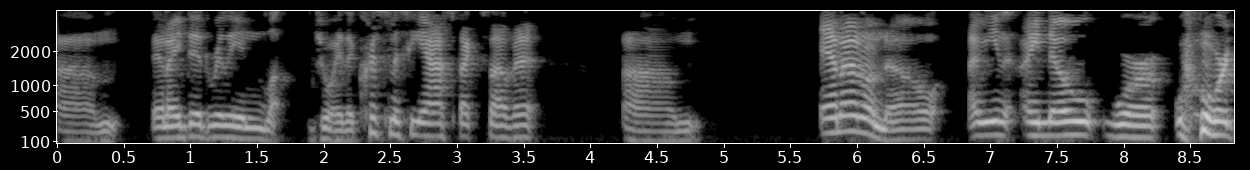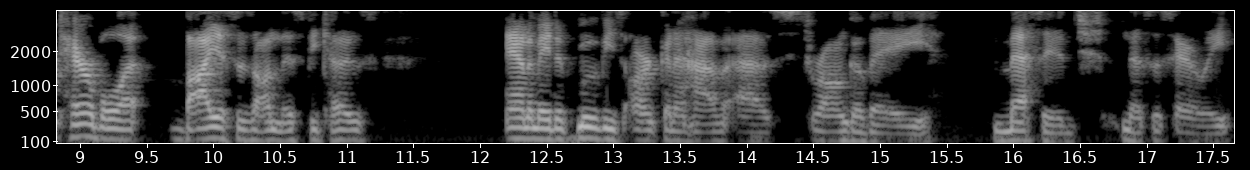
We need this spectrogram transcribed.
um, and I did really enjoy the Christmassy aspects of it. Um, and I don't know. I mean, I know we're we're terrible at biases on this because animated movies aren't going to have as strong of a message necessarily.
